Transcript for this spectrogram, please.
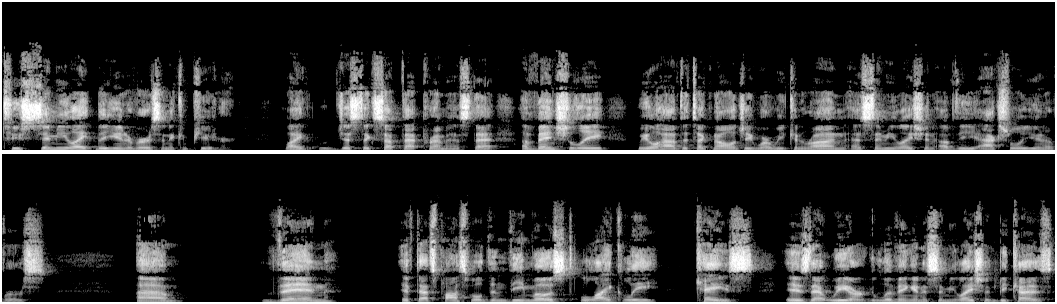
to simulate the universe in a computer, like just accept that premise that eventually we will have the technology where we can run a simulation of the actual universe. Um, then, if that's possible, then the most likely case is that we are living in a simulation because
